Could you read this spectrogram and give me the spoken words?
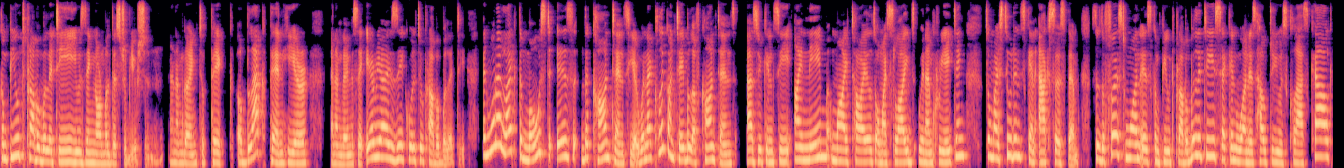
compute probability using normal distribution. And I'm going to pick a black pen here and I'm going to say area is equal to probability. And what I like the most is the contents here. When I click on table of contents, as you can see, I name my tiles or my slides when I'm creating so my students can access them. So the first one is compute probability, second one is how to use class calc,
